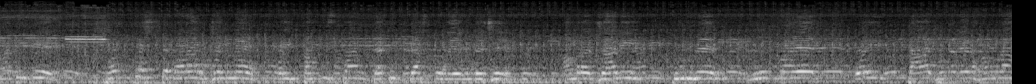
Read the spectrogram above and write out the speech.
মাটিকে সন্তুষ্ট করার জন্য ওই পাকিস্তান ব্যতিব্যস্ত হয়ে উঠেছে। আমরা জানি পূর্বে মুম্বাইয়ে ওই তাজ হোটেলের হামলা,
